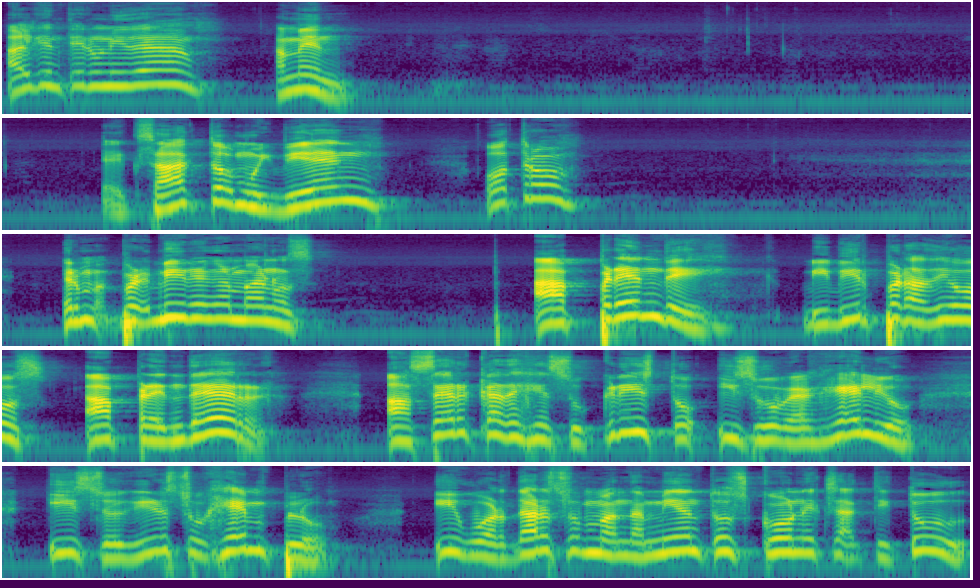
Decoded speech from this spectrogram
¿Alguien tiene una idea? Amén. Exacto, muy bien. Otro. miren hermanos, aprende vivir para Dios, aprender acerca de Jesucristo y su evangelio y seguir su ejemplo y guardar sus mandamientos con exactitud.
